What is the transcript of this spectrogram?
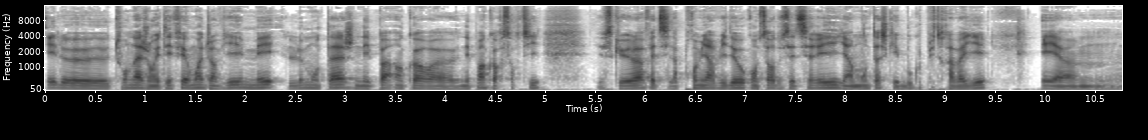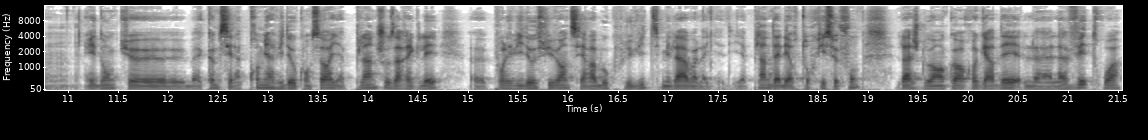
et le tournage ont été faits au mois de janvier, mais le montage n'est pas encore n'est pas encore sorti. Parce que là, en fait, c'est la première vidéo qu'on sort de cette série. Il y a un montage qui est beaucoup plus travaillé. Et, euh, et donc, euh, bah, comme c'est la première vidéo qu'on sort, il y a plein de choses à régler. Euh, pour les vidéos suivantes, ça ira beaucoup plus vite. Mais là, voilà, il y a, plein d'allers-retours qui se font. Là, je dois encore regarder la, la V3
